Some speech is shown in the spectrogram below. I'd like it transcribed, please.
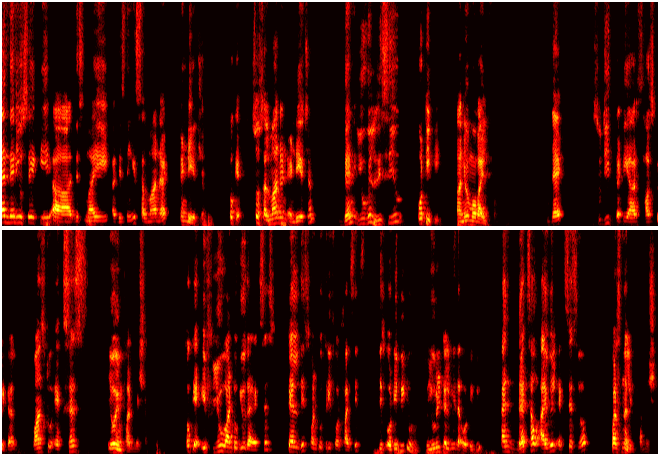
and then you say ki, uh, this my uh, this thing is Salman at NDHM. Okay, so Salman and NDHM, then you will receive OTP on your mobile phone that Sujit Katiyar's hospital wants to access your information. Okay, if you want to give the access, tell this 1, 2, 3, 4, 5, 6, this OTP to him. So you will tell me the OTP and that's how I will access your personal information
